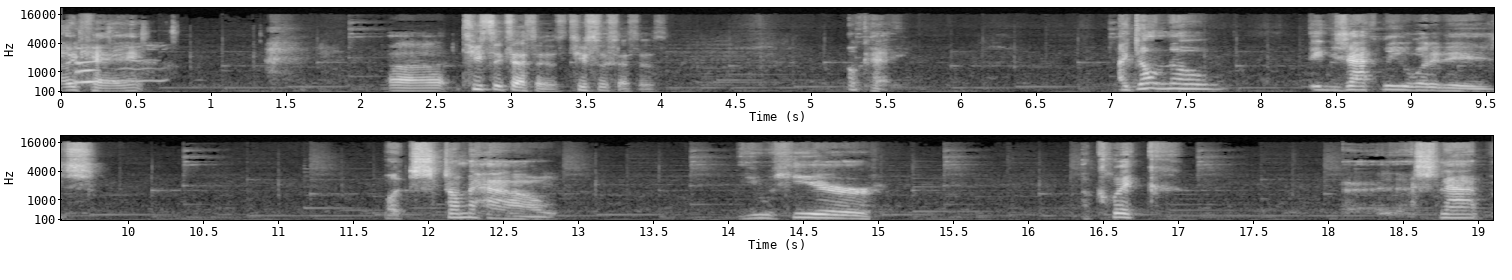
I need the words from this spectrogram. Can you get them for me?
Okay. Uh, two successes. Two successes. okay. I don't know exactly what it is, but somehow you hear a click, a snap.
